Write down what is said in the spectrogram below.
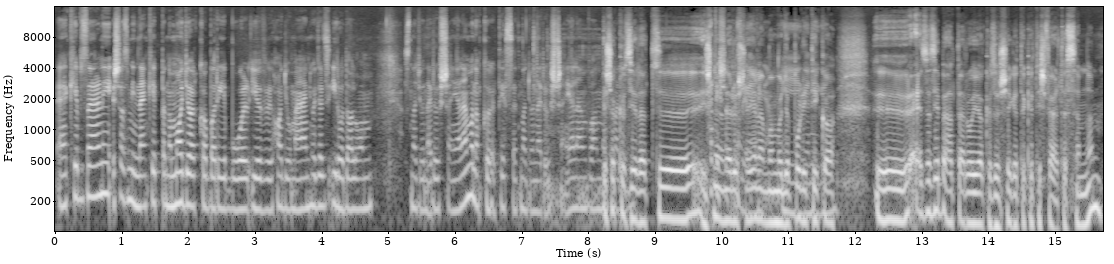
elképzelni, és az mindenképpen a magyar kabaréból jövő hagyomány, hogy az irodalom az nagyon erősen jelen van, a költészet nagyon erősen jelen van. És a nagyon... közélet is hát nagyon erősen jelen van, vagy a politika. Igen. Ez azért behatárolja a közönségeteket is, felteszem, nem?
